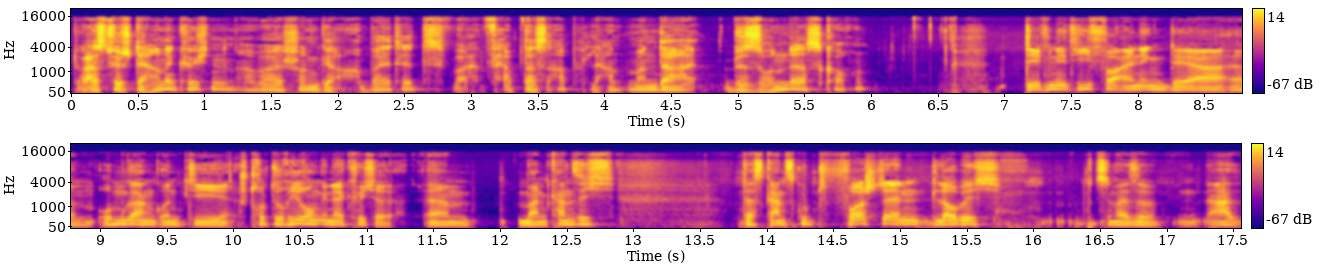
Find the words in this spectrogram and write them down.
Du hast für Sterneküchen aber schon gearbeitet. Färbt das ab? Lernt man da besonders kochen? Definitiv vor allen Dingen der ähm, Umgang und die Strukturierung in der Küche. Ähm, man kann sich das ganz gut vorstellen, glaube ich, beziehungsweise, na,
